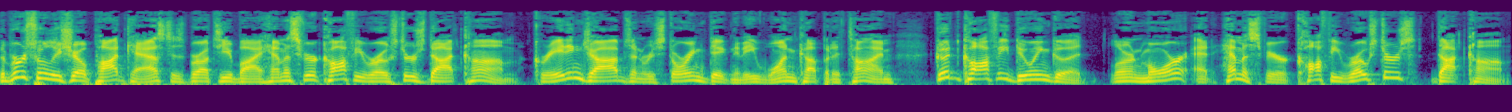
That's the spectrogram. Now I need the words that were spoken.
The Bruce Hooley Show podcast is brought to you by HemisphereCoffeeRoasters.com. Creating jobs and restoring dignity one cup at a time. Good coffee doing good. Learn more at HemisphereCoffeeRoasters.com.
